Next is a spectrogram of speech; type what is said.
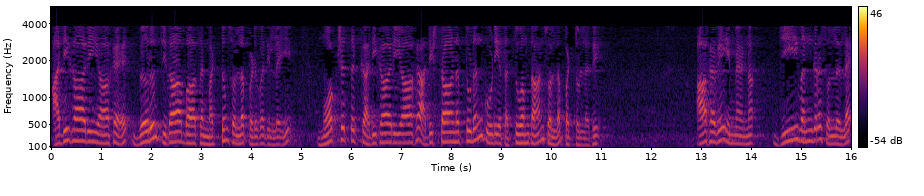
அதிகாரியாக வெறும் சிதாபாசன் மட்டும் சொல்லப்படுவதில்லை. மோக்ஷத்துக்கு அதிகாரியாக அதிஷ்டானத்துடன் கூடிய தத்துவம் தான் சொல்லப்பட்டுள்ளது. ஆகவே என்னன்னா ஜீவன்கிற சொல்லல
